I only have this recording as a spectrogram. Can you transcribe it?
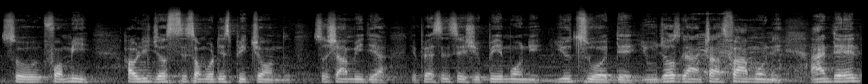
So for me, how you just see somebody's picture on social media, the person says you pay money, you two are there, you just go and transfer money. And then,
